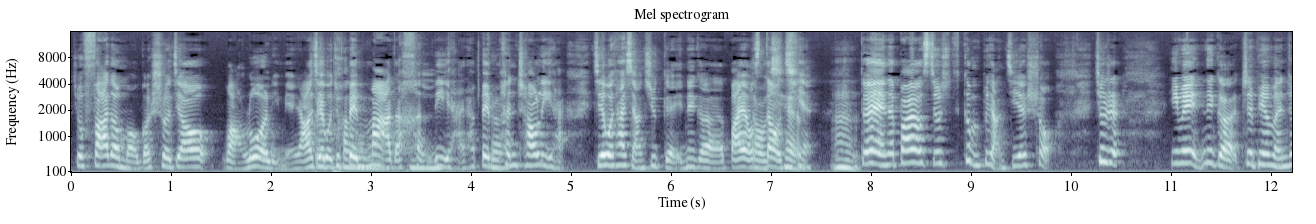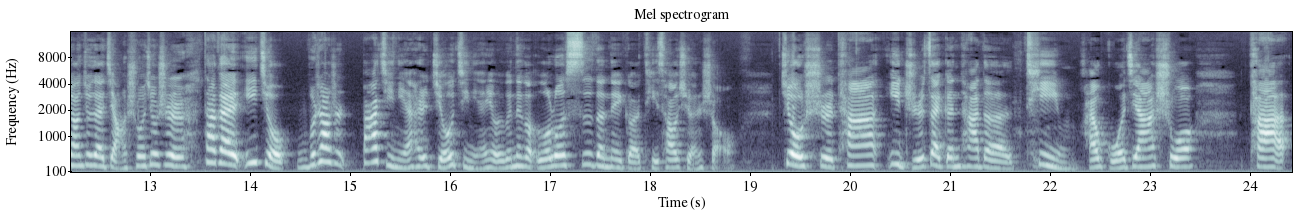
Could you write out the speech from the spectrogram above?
就发到某个社交网络里面，然后结果就被骂的很厉害，他被喷超厉害。结果他想去给那个 Bios 道歉歉，嗯，对，那 Bios 就是根本不想接受，就是因为那个这篇文章就在讲说，就是大概一九我不知道是八几年还是九几年，有一个那个俄罗斯的那个体操选手，就是他一直在跟他的 team 还有国家说他。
